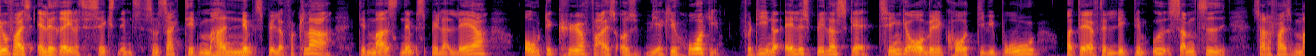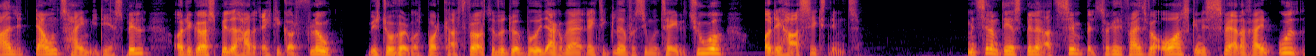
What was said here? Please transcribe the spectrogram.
Det var faktisk alle regler til 6 nemt. Som sagt, det er et meget nemt spil at forklare, det er et meget nemt spil at lære, og det kører faktisk også virkelig hurtigt. Fordi når alle spillere skal tænke over, hvilke kort de vil bruge, og derefter lægge dem ud samtidig, så er der faktisk meget lidt downtime i det her spil, og det gør, at spillet har et rigtig godt flow. Hvis du har hørt vores podcast før, så ved du, at både Jacob og jeg er rigtig glade for simultane ture, og det har 6 nemt. Men selvom det her spil er ret simpelt, så kan det faktisk være overraskende svært at regne ud,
